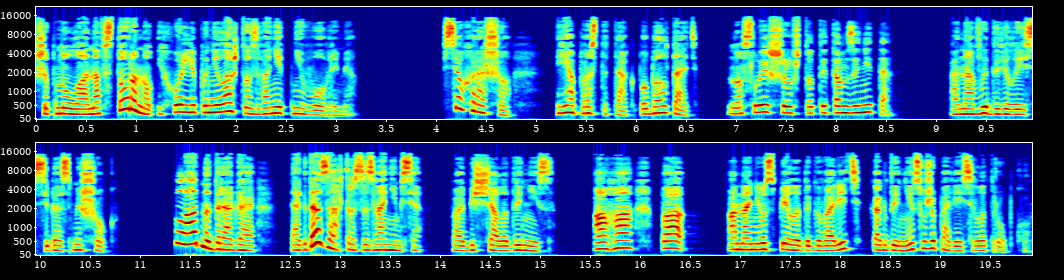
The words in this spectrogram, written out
шепнула она в сторону, и Холли поняла, что звонит не вовремя. Все хорошо, я просто так, поболтать, но слышу, что ты там занята». Она выдавила из себя смешок. «Ладно, дорогая, тогда завтра созвонимся», — пообещала Денис. «Ага, по...» Она не успела договорить, как Денис уже повесила трубку.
